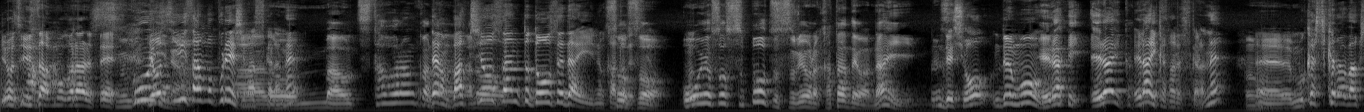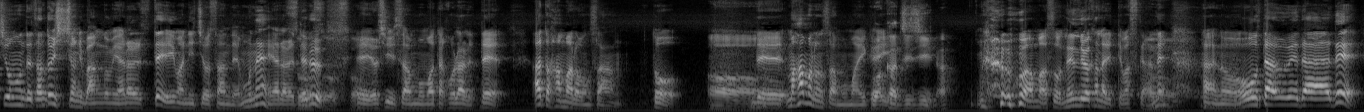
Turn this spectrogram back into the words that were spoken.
吉井さんも来られてすごいな。吉井さんもプレイしますからね。まあ伝わらんかな。だから爆笑さんと同世代の方ですよ。そうおおよそスポーツするような方ではない。でしょ？でも偉い偉い方。偉い方ですからね、うん。えー昔から爆笑問題さんと一緒に番組やられてて今日曜サンデーもねやられてるそうそうそう。えー吉井さんもまた来られてあとハマロンさんとで、まあ、ハマロンさんも毎回若じじいな。まあまあそう年齢はかなりいってますからね、あの太田上田で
